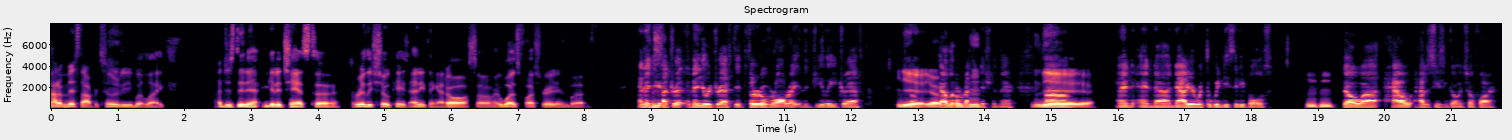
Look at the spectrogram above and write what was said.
not a missed opportunity, but like I just didn't get a chance to really showcase anything at all. So it was frustrating, but. And then you got dra- and then you were drafted third overall, right in the G League draft. Yeah, so yeah. Got a little mm-hmm. recognition there. Yeah, um, yeah, yeah and and uh, now you're with the Windy City Bulls. Mm-hmm. So uh, how how's the season going so far?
